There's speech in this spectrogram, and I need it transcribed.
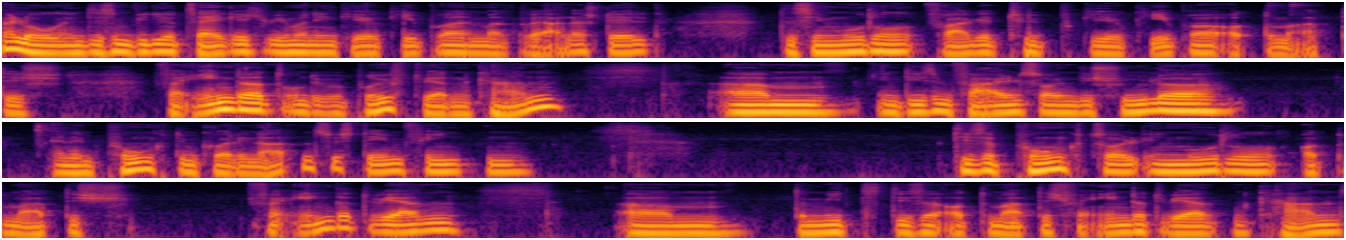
Hallo, in diesem Video zeige ich, wie man in GeoGebra ein Material erstellt, das im Moodle-Fragetyp GeoGebra automatisch verändert und überprüft werden kann. Ähm, in diesem Fall sollen die Schüler einen Punkt im Koordinatensystem finden. Dieser Punkt soll in Moodle automatisch verändert werden. Ähm, damit dieser automatisch verändert werden kann,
